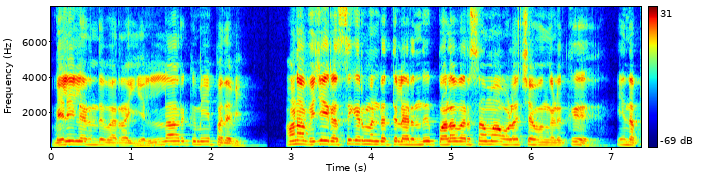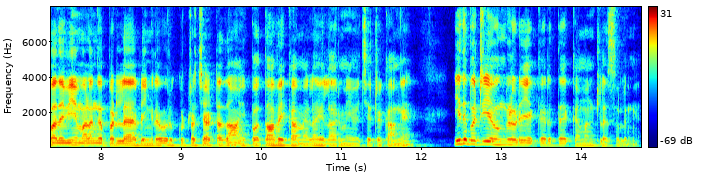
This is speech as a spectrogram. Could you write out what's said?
வெளியிலேருந்து வர்ற எல்லாருக்குமே பதவி. ஆனால் விஜய் ரசிகர் மன்றத்துல இருந்து பல வருஷமாக உழைச்சவங்களுக்கு எந்த பதவியும் வழங்கப்படல அப்படிங்கிற ஒரு குற்றச்சாட்டை தான் இப்போ தாவேக்கா மேலே எல்லாருமே வச்சிட்ருக்காங்க இது பற்றிய உங்களுடைய கருத்தை கமெண்ட்டில் சொல்லுங்கள்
